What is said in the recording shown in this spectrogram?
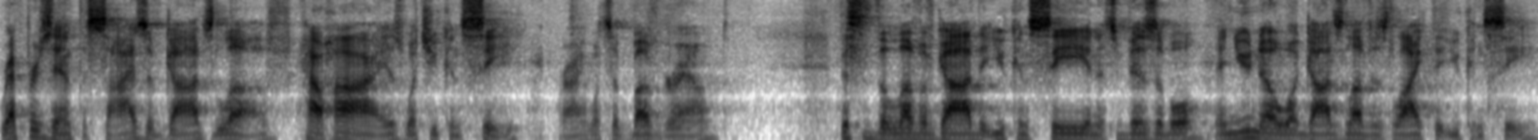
represent the size of God's love. How high is what you can see, right? What's above ground. This is the love of God that you can see and it's visible, and you know what God's love is like that you can see.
